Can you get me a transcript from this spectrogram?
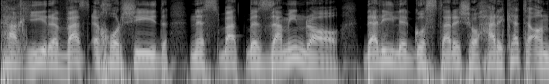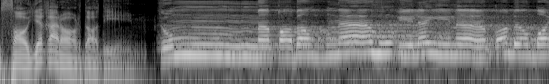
تغییر وضع خورشید نسبت به زمین را دلیل گسترش و حرکت آن سایه قرار دادیم. ثم قبضناه إلينا قبضا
